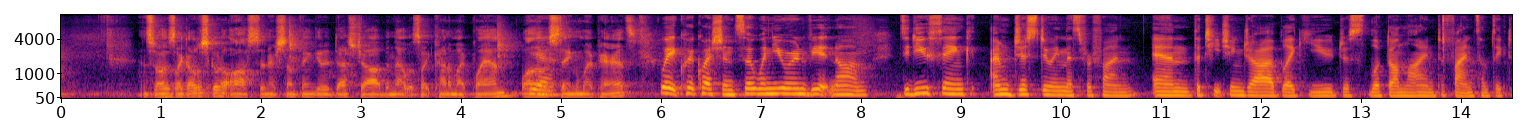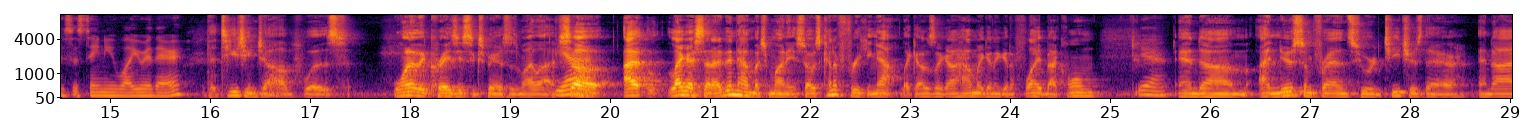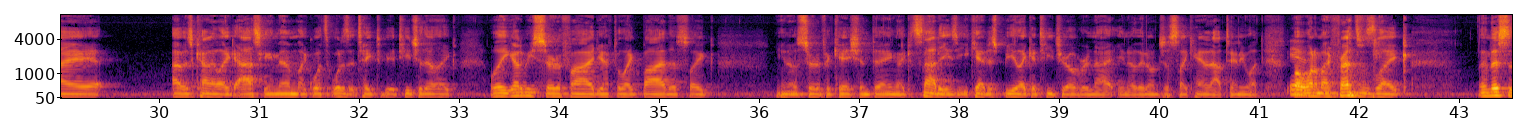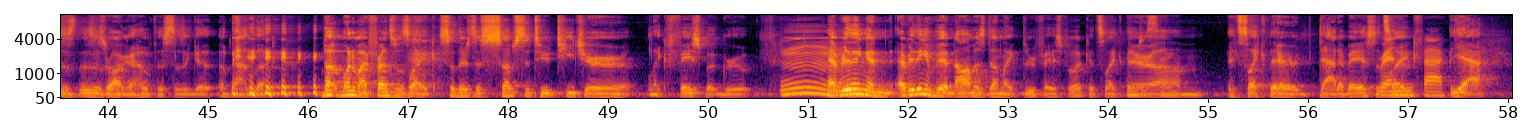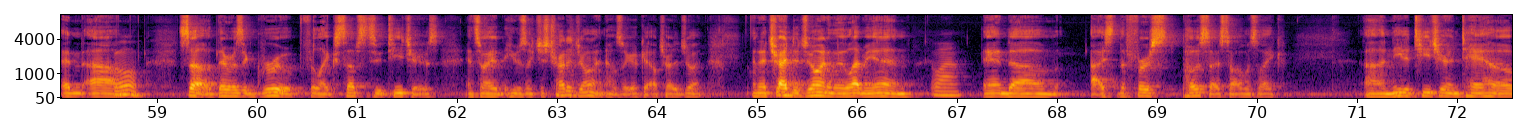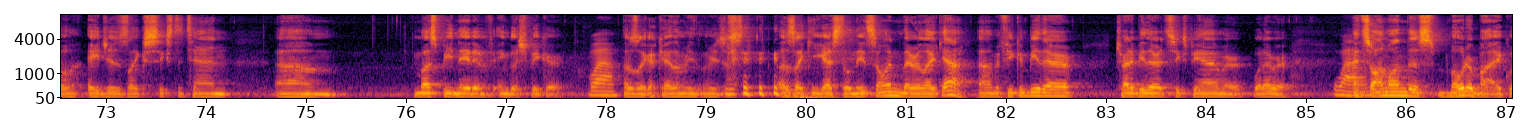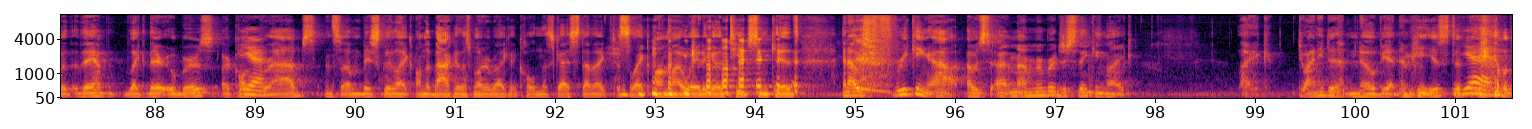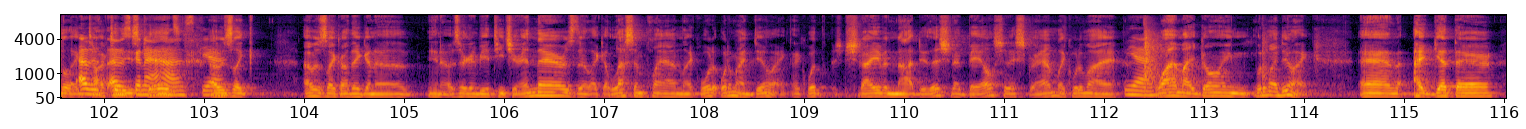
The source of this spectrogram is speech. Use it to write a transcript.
And so I was like, I'll just go to Austin or something, get a desk job, and that was like kind of my plan while I was staying with my parents. Wait, quick question. So when you were in Vietnam, did you think I'm just doing this for fun and the teaching job like you just looked online to find something to sustain you while you were there? the teaching job was one of the craziest experiences of my life. Yeah. So I, like I said, I didn't have much money, so I was kind of freaking out. Like I was like, oh, how am I going to get a flight back home? Yeah. And um, I knew some friends who were teachers there, and I, I was kind of like asking them like, what's what does it take to be a teacher? They're like, well, you got to be certified. You have to like buy this like, you know, certification thing. Like it's not easy. You can't just be like a teacher overnight. You know, they don't just like hand it out to anyone. Yeah. But one of my friends was like, and this is this is wrong. I hope this doesn't get a bad look. but one of my friends was like, so there's this substitute teacher like Facebook group. Mm. Everything and everything in Vietnam is done like through Facebook. It's like their um, it's like their database. It's Random like fact. yeah, and um, Cool. so there was a group for like substitute teachers, and so I, he was like, just try to join. I was like, okay, I'll try to join, and I tried to join, and they let me in. Wow. And um, I, the first post I saw was like, uh, need a teacher in Tejo, ages like six to ten, um, must be native English speaker. Wow. I was like, okay, let me let me just. I was like, you guys still need someone? They were like, yeah, um, if you can be there, try to be there at six p.m. or whatever. Wow. And so I'm on this motorbike with they have like their Ubers are called Yeah. Grabs, and so I'm basically like on the back of this motorbike, like holding this guy's stomach, just like on my way to go teach some kids. And I was freaking out. I was I remember just thinking like, like, do I need to know Vietnamese to Yeah. be able to like was- talk to these kids? ask, yeah. I was like, I was like, are they gonna, you know, is there gonna be a teacher in there? Is there like a lesson plan? Like, what, what am I doing? Like, what should I even not do this? Should I bail? Should I scram? Like, what am I? Yeah. Why am I going? What am I doing? And I get there,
